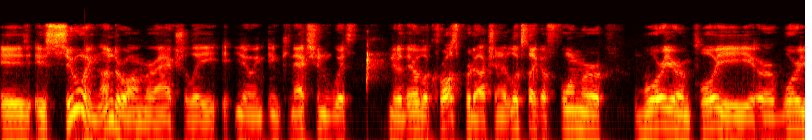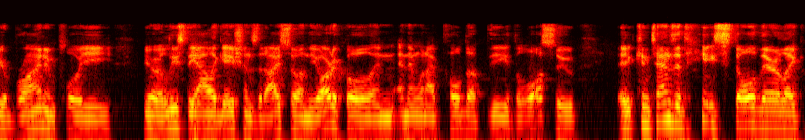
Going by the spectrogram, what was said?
is, is suing Under Armour actually, you know, in, in connection with you know their lacrosse production. It looks like a former Warrior employee or Warrior Brine employee, you know, at least the allegations that I saw in the article, and, and then when I pulled up the, the lawsuit, it contends that he stole their like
